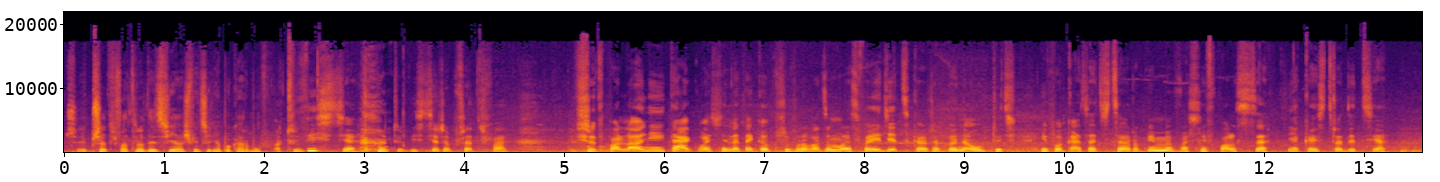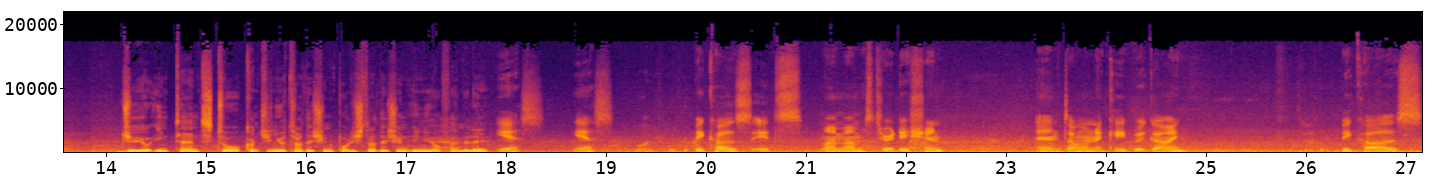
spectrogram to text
Czy przetrwa tradycja święcenia pokarmów? Oczywiście, oczywiście, że przetrwa. Wśród Polonii tak, właśnie dlatego przyprowadzę moje swoje dziecko, żeby nauczyć i pokazać, co robimy właśnie w Polsce, jaka jest tradycja. Do you intend to continue tradition, Polish tradition in your family? Yes, yes, Right. because it's my mum's tradition, and I want to keep it going because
